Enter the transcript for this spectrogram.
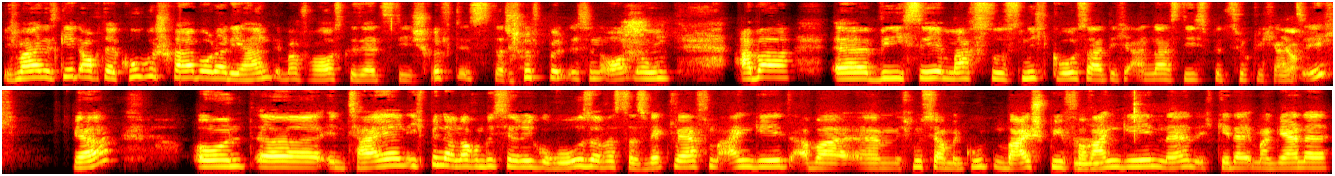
Ich meine, es geht auch der Kugelschreiber oder die Hand, immer vorausgesetzt, die Schrift ist, das Schriftbild ist in Ordnung. Aber äh, wie ich sehe, machst du es nicht großartig anders diesbezüglich als ja. ich. Ja, und äh, in Teilen, ich bin da noch ein bisschen rigoroser, was das Wegwerfen angeht, aber ähm, ich muss ja mit gutem Beispiel mhm. vorangehen. Ne? Ich gehe da immer gerne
